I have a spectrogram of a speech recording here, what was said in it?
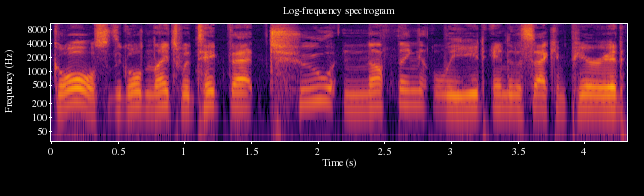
goal, so the Golden Knights would take that two nothing lead into the second period.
